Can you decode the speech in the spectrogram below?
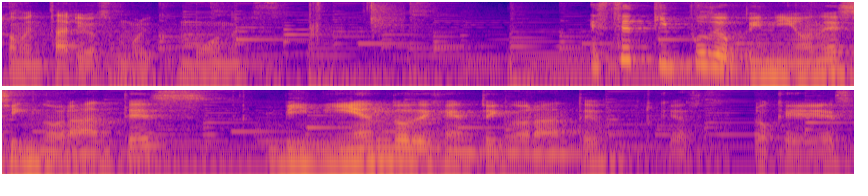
Comentarios muy comunes. Este tipo de opiniones ignorantes viniendo de gente ignorante, porque es lo que es,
